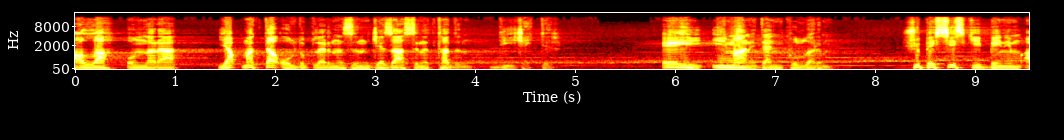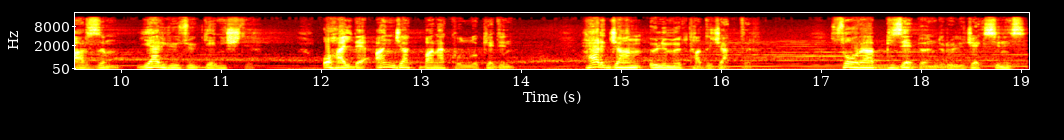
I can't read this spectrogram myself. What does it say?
Allah onlara yapmakta olduklarınızın cezasını tadın diyecektir. Ey iman eden kullarım! Şüphesiz ki benim arzım, yeryüzü geniştir. O halde ancak bana kulluk edin. Her can ölümü tadacaktır. Sonra bize döndürüleceksiniz.''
